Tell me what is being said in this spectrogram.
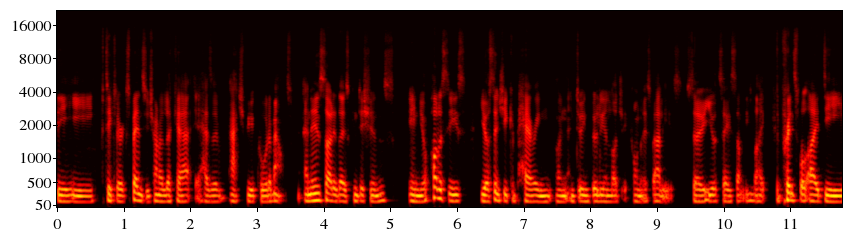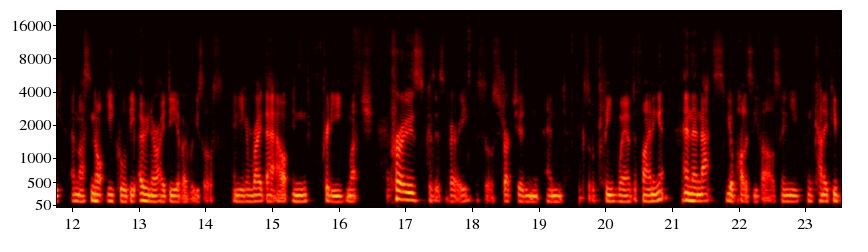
the particular expense you're trying to look at, it has an attribute called amount. And inside of those conditions in your policies, you're essentially comparing and, doing Boolean logic on those values. So you would say something like the principal ID must not equal the owner ID of a resource. And you can write that out in pretty much prose because it's a very sort of structured and, sort of clean way of defining it. And then that's your policy files, and you can kind of keep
